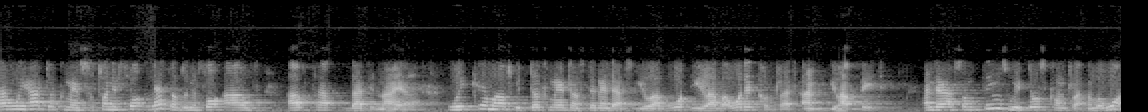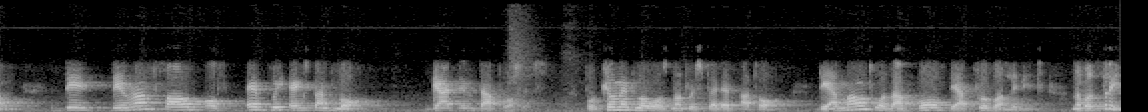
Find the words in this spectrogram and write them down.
And we had documents for 24, less than 24 hours after that denial. We came out with documents and statement that you have, you have awarded contract and you have paid. And there are some things with those contracts. Number one, they, they ran foul of every extant law guarding that process. Procurement law was not respected at all. The amount was above the approval limit. Number three,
